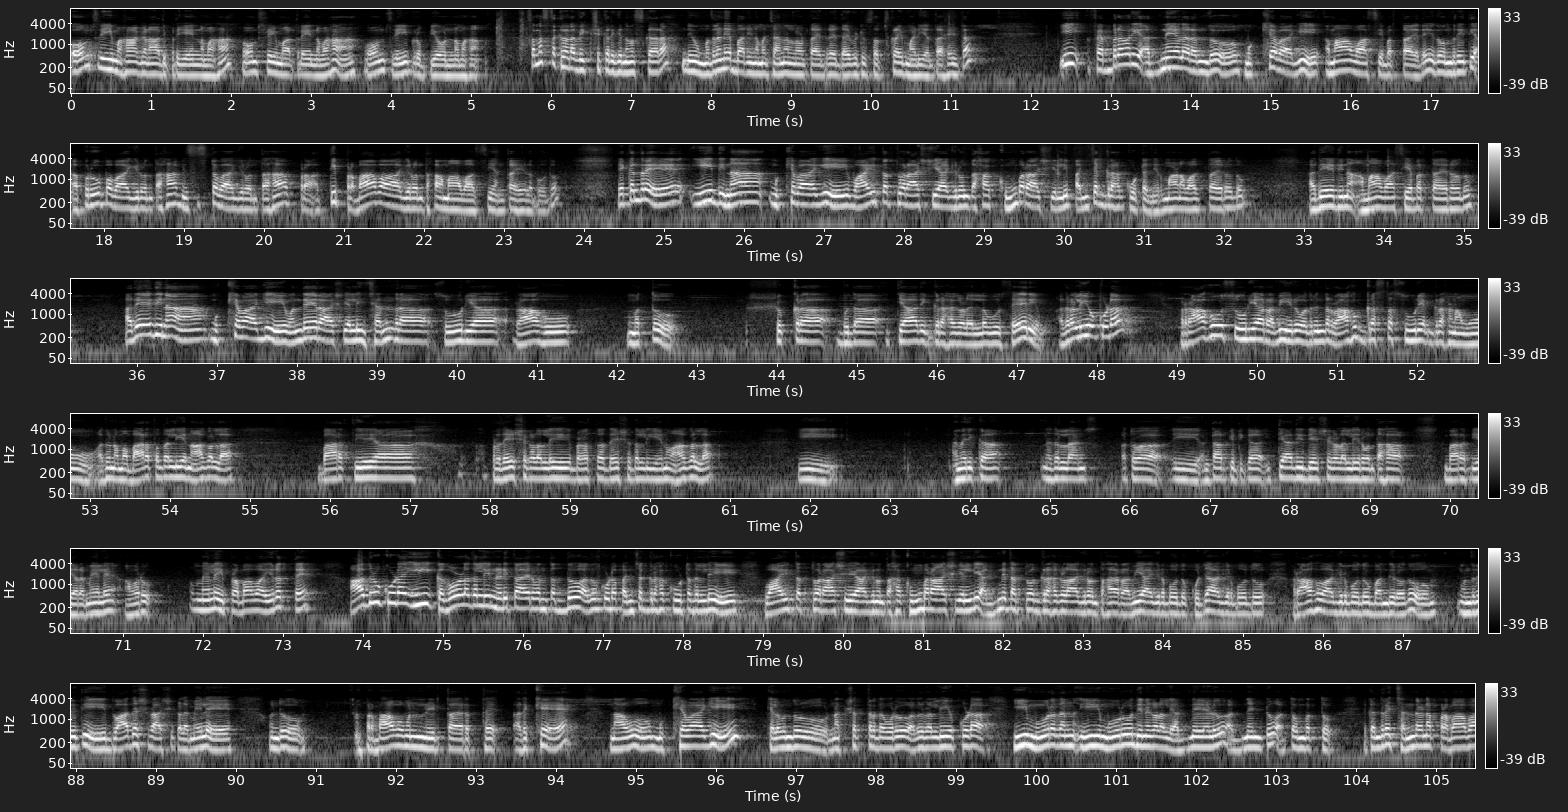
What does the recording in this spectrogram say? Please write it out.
ಓಂ ಶ್ರೀ ಮಹಾಗಣಾಧಿಪತಿಯೇ ನಮಃ. ಓಂ ಶ್ರೀ ಮಾತ್ರೇ ನಮಃ. ಓಂ ಶ್ರೀ ಗುರುಭ್ಯೋ ನಮಃ. ಸಮಸ್ತ ಕನ್ನಡ ವೀಕ್ಷಕರಿಗೆ ನಮಸ್ಕಾರ. ನೀವು ಮೊದಲನೇ ಬಾರಿ ನಮ್ಮ ಚಾನಲ್ ನೋಡ್ತಾ ಇದ್ದರೆ ದಯವಿಟ್ಟು ಸಬ್ಸ್ಕ್ರೈಬ್ ಮಾಡಿ ಅಂತ ಹೇಳ್ತಾ. ಈ ಫೆಬ್ರವರಿ ಹದಿನೇಳರಂದು ಮುಖ್ಯವಾಗಿ ಅಮಾವಾಸ್ಯೆ ಬರ್ತಾ ಇದೆ. ಇದು ಒಂದು ರೀತಿ ಅಪರೂಪವಾಗಿರುವಂತಹ, ವಿಶಿಷ್ಟವಾಗಿರುವಂತಹ, ಪ್ರ ಅತಿ ಪ್ರಭಾವವಾಗಿರುವಂತಹ ಅಮಾವಾಸ್ಯೆ ಅಂತ ಹೇಳಬಹುದು. ಯಾಕಂದರೆ ಈ ದಿನ ಮುಖ್ಯವಾಗಿ ವಾಯುತತ್ವ ರಾಶಿಯಾಗಿರುವಂತಹ ಕುಂಭರಾಶಿಯಲ್ಲಿ ಪಂಚಗ್ರಹ ಕೂಟ ನಿರ್ಮಾಣವಾಗ್ತಾ ಇರೋದು. ಅದೇ ದಿನ ಅಮಾವಾಸ್ಯೆ ಬರ್ತಾ ಇರೋದು. ಅದೇ ದಿನ ಮುಖ್ಯವಾಗಿ ಒಂದೇ ರಾಶಿಯಲ್ಲಿ ಚಂದ್ರ, ಸೂರ್ಯ, ರಾಹು ಮತ್ತು ಶುಕ್ರ, ಬುಧ ಇತ್ಯಾದಿ ಗ್ರಹಗಳೆಲ್ಲವೂ ಸೇರಿ ಅದರಲ್ಲಿಯೂ ಕೂಡ ರಾಹು ಸೂರ್ಯ ರವಿ ಇರೋದರಿಂದ ರಾಹುಗ್ರಸ್ತ ಸೂರ್ಯಗ್ರಹಣವು. ಅದು ನಮ್ಮ ಭಾರತದಲ್ಲಿ ಏನಾಗಲ್ಲ ಭಾರತೀಯ ಪ್ರದೇಶಗಳಲ್ಲಿ, ಭಾರತ ದೇಶದಲ್ಲಿ ಏನೂ ಆಗೋಲ್ಲ. ಈ ಅಮೆರಿಕಾ, ನೆದರ್ಲ್ಯಾಂಡ್ಸ್ ಅಥವಾ ಈ ಅಂಟಾರ್ಕಿಟಿಕಾ ಇತ್ಯಾದಿ ದೇಶಗಳಲ್ಲಿರುವಂತಹ ಭಾರತೀಯರ ಮೇಲೆ, ಅವರು ಮೇಲೆ ಈ ಪ್ರಭಾವ ಇರುತ್ತೆ. ಆದರೂ ಕೂಡ ಈ ಖಗೋಳದಲ್ಲಿ ನಡೀತಾ ಇರುವಂಥದ್ದು, ಅದು ಕೂಡ ಪಂಚಗ್ರಹ ಕೂಟದಲ್ಲಿ ವಾಯುತತ್ವ ರಾಶಿ ಆಗಿರುವಂತಹ ಕುಂಭರಾಶಿಯಲ್ಲಿ ಅಗ್ನಿತತ್ವ ಗ್ರಹಗಳಾಗಿರುವಂತಹ ರವಿ ಆಗಿರ್ಬೋದು, ಕುಜ ಆಗಿರ್ಬೋದು, ರಾಹು ಆಗಿರ್ಬೋದು ಬಂದಿರೋದು ಒಂದು ರೀತಿ ದ್ವಾದಶ ರಾಶಿಗಳ ಮೇಲೆ ಒಂದು ಪ್ರಭಾವವನ್ನು ನೀಡ್ತಾ ಇರುತ್ತೆ. ಅದಕ್ಕೆ ನಾವು ಮುಖ್ಯವಾಗಿ ಕೆಲವೊಂದು ನಕ್ಷತ್ರದವರು ಅದರಲ್ಲಿಯೂ ಕೂಡ ಈ ಮೂರದನ್, ಈ ಮೂರೂ ದಿನಗಳಲ್ಲಿ ಹದಿನೇಳು, ಹದಿನೆಂಟು, ಹತ್ತೊಂಬತ್ತು. ಯಾಕಂದರೆ ಚಂದ್ರನ ಪ್ರಭಾವ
